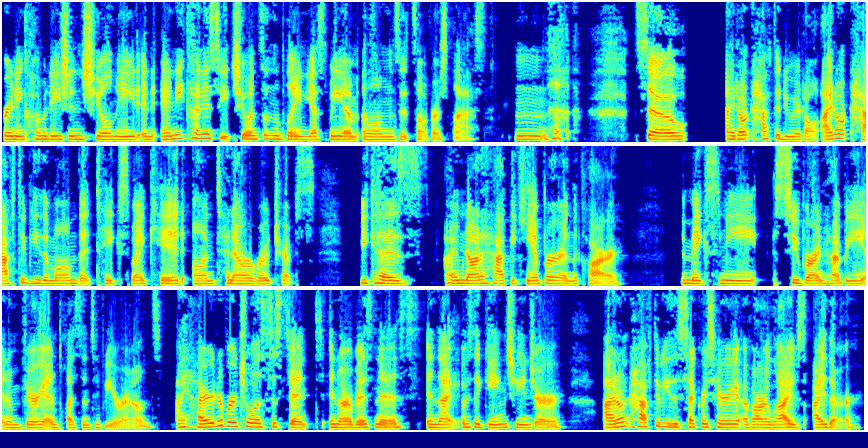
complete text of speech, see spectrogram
for any accommodations she'll need and any kind of seat she wants on the plane. Yes, ma'am, as long as it's not first class. Mm. so I don't have to do it all. I don't have to be the mom that takes my kid on 10 hour road trips because I'm not a happy camper in the car. It makes me super unhappy and I'm very unpleasant to be around. I hired a virtual assistant in our business and that was a game changer. I don't have to be the secretary of our lives either.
